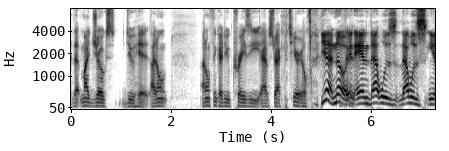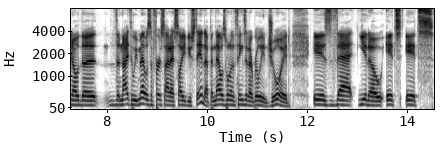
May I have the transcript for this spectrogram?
that my jokes do hit. I don't. I don't think I do crazy abstract material. Yeah, no, and, and that was that was you know the the night that we met was the first night I saw you do stand up, and that was one of the things that I really enjoyed is that you know it's it's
